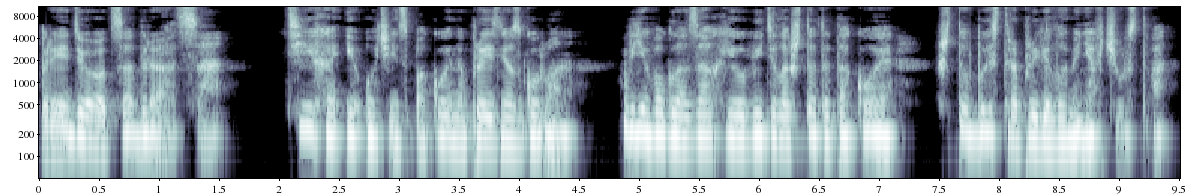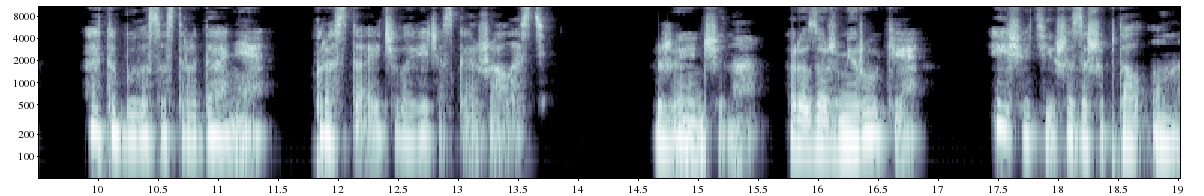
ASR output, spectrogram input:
Придется драться», – тихо и очень спокойно произнес Гурон. В его глазах я увидела что-то такое, что быстро привело меня в чувство. Это было сострадание, простая человеческая жалость. «Женщина, разожми руки», – еще тише зашептал он.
